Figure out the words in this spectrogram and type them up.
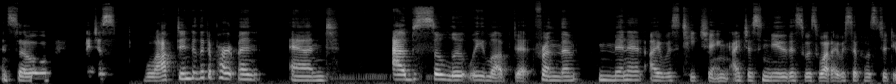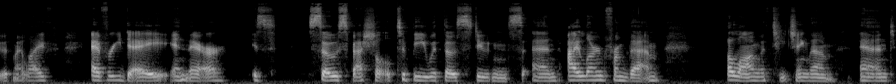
And so I just walked into the department and absolutely loved it from the minute I was teaching. I just knew this was what I was supposed to do with my life. Every day in there is so special to be with those students. And I learned from them along with teaching them. And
